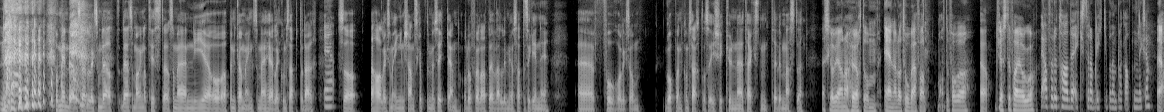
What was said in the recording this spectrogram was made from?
for min del så er det liksom det at det er så mange artister som er nye og up and coming, som er hele konseptet der. Ja. Så jeg har liksom ingen kjennskap til musikken, og da føler jeg at det er veldig mye å sette seg inn i eh, for å liksom gå på en konsert og så ikke kunne teksten til det meste. Jeg skal jo gjerne ha hørt om én eller to, i hvert fall. For å Ja. justify å gå. Ja, for å ta det ekstra blikket på den plakaten, liksom. Ja.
